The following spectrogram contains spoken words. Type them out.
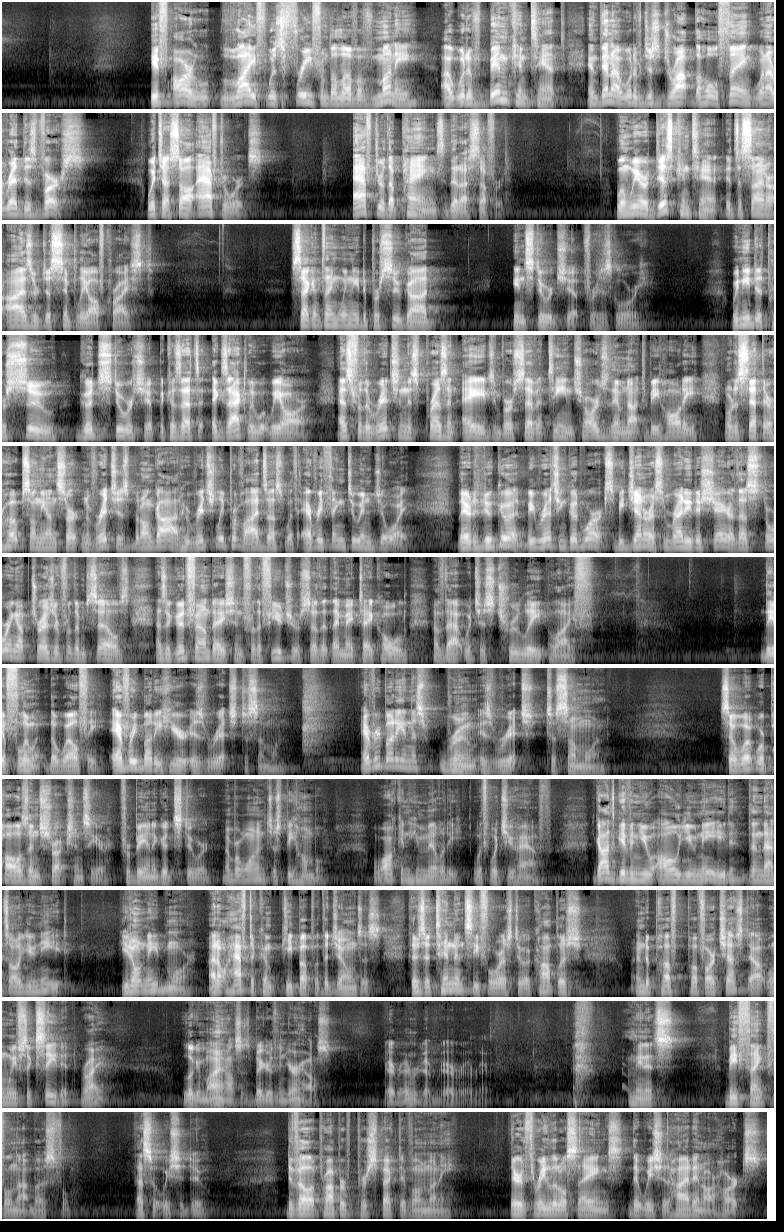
If our life was free from the love of money, I would have been content, and then I would have just dropped the whole thing when I read this verse, which I saw afterwards after the pangs that I suffered. When we are discontent, it's a sign our eyes are just simply off Christ. Second thing, we need to pursue God in stewardship for His glory. We need to pursue good stewardship because that's exactly what we are. As for the rich in this present age, in verse 17, charge them not to be haughty, nor to set their hopes on the uncertain of riches, but on God, who richly provides us with everything to enjoy. They are to do good, be rich in good works, be generous and ready to share, thus storing up treasure for themselves as a good foundation for the future, so that they may take hold of that which is truly life. The affluent, the wealthy, everybody here is rich to someone. Everybody in this room is rich to someone. So, what were Paul's instructions here for being a good steward? Number one, just be humble. Walk in humility with what you have. God's given you all you need, then that's all you need. You don't need more. I don't have to com- keep up with the Joneses. There's a tendency for us to accomplish and to puff, puff our chest out when we've succeeded, right? Look at my house, it's bigger than your house. I mean, it's be thankful, not boastful. That's what we should do develop proper perspective on money. There are three little sayings that we should hide in our hearts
